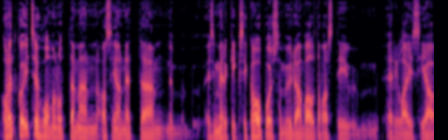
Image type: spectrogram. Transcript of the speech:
Oletko itse huomannut tämän asian, että esimerkiksi kaupoissa myydään valtavasti erilaisia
